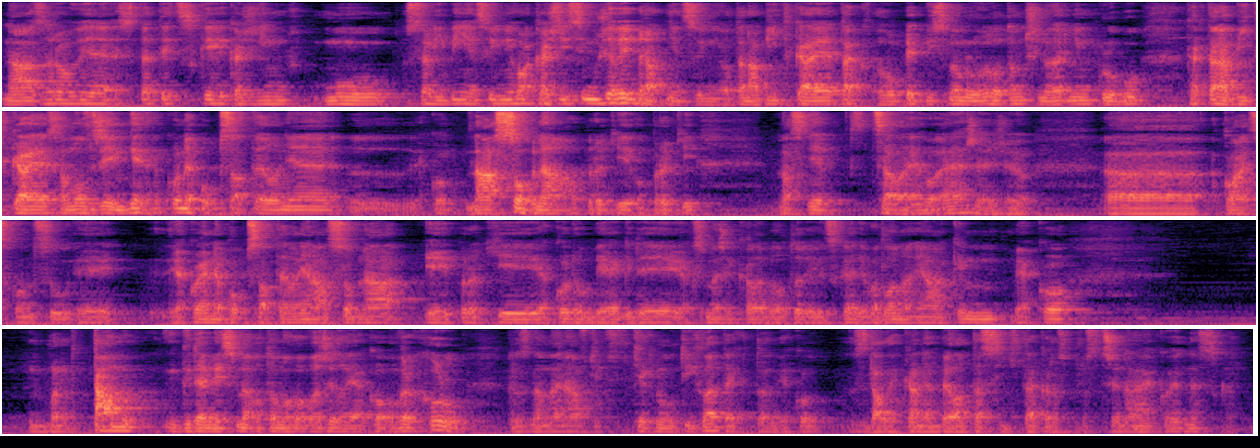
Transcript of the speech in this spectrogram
názorově, esteticky, každému se líbí něco jiného a každý si může vybrat něco jiného. Ta nabídka je tak, opět když jsme mluvili o tom činoherním klubu, tak ta nabídka je samozřejmě jako neopsatelně eh, jako násobná oproti, oproti vlastně celého éře, že jo. Eh, A konec konců i jako je nepopsatelně násobná i proti jako době, kdy, jak jsme říkali, bylo to Davidské divadlo na nějakým jako tam, kde my jsme o tom hovořili jako o vrcholu, to znamená v těch, těch nultých letech, to jako zdaleka nebyla ta síť tak rozprostřená, jako je dneska.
